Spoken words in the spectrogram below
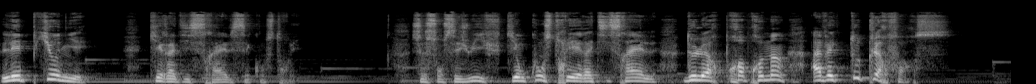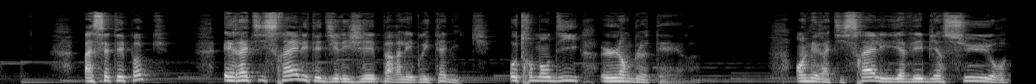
les pionniers, qu'Irat Israël s'est construit. Ce sont ces Juifs qui ont construit Eret Israël de leurs propres mains avec toute leur force. À cette époque, Eret Israël était dirigé par les Britanniques, autrement dit l'Angleterre. En Eret Israël, il y avait bien sûr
